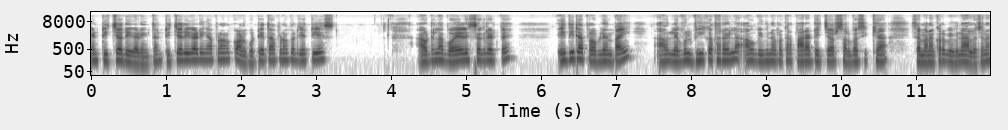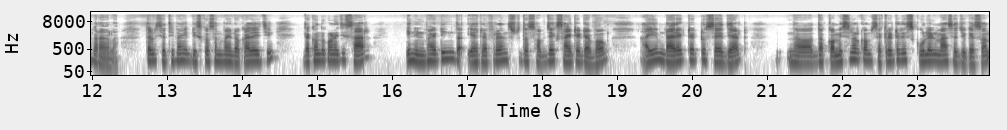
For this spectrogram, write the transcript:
ଏଣ୍ଡ ଟିଚର ରିଗାର୍ଡ଼ିଂ ତାହେଲେ ଟିଚର ରିଗାର୍ଡ଼ିଂ ଆପଣଙ୍କର କ'ଣ ଗୋଟିଏ ତ ଆପଣଙ୍କର ଜେ ଟି ଏସ୍ আউট হল বয়ালিশশো গ্রেড পে এই দুইটা প্রোবলেম পাই আউ লেভেল ভি কথা রহিলা আউ বিভিন্ন প্রকার পারা টিচর সর্বশিক্ষা সেমানকর বিভিন্ন আলোচনা করাগলা তেমন সেপাই ডিসকসন পাই ডকা যাইছি দেখন্তু কোন হইছি sir in inviting the a reference to the subject cited above i am directed to say that the, the commissioner cum secretary school and mass education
